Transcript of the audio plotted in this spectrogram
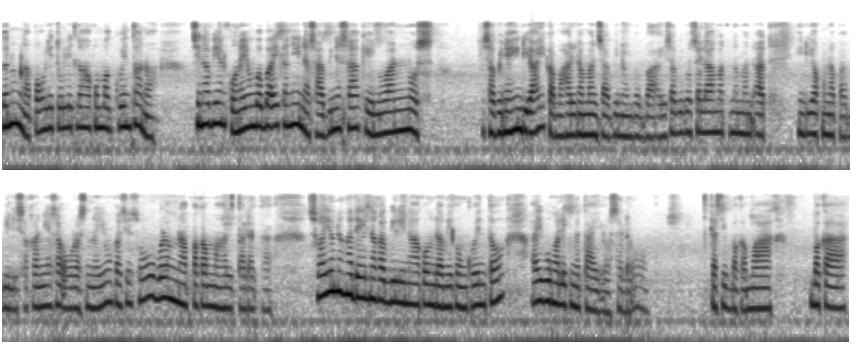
ganun nga, paulit-ulit lang ako magkwenta na. Sinabihan ko na yung babae kanina, sabi niya sa akin, one nose. Sabi niya, hindi ay, kamahal naman, sabi ng babae. Sabi ko, salamat naman at hindi ako napabili sa kanya sa oras na yun kasi sobrang napakamahal talaga. So, ayun na nga dahil nakabili na ako ang dami kong kwento, ay bumalik na tayo sa loob. Kasi baka ma, baka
